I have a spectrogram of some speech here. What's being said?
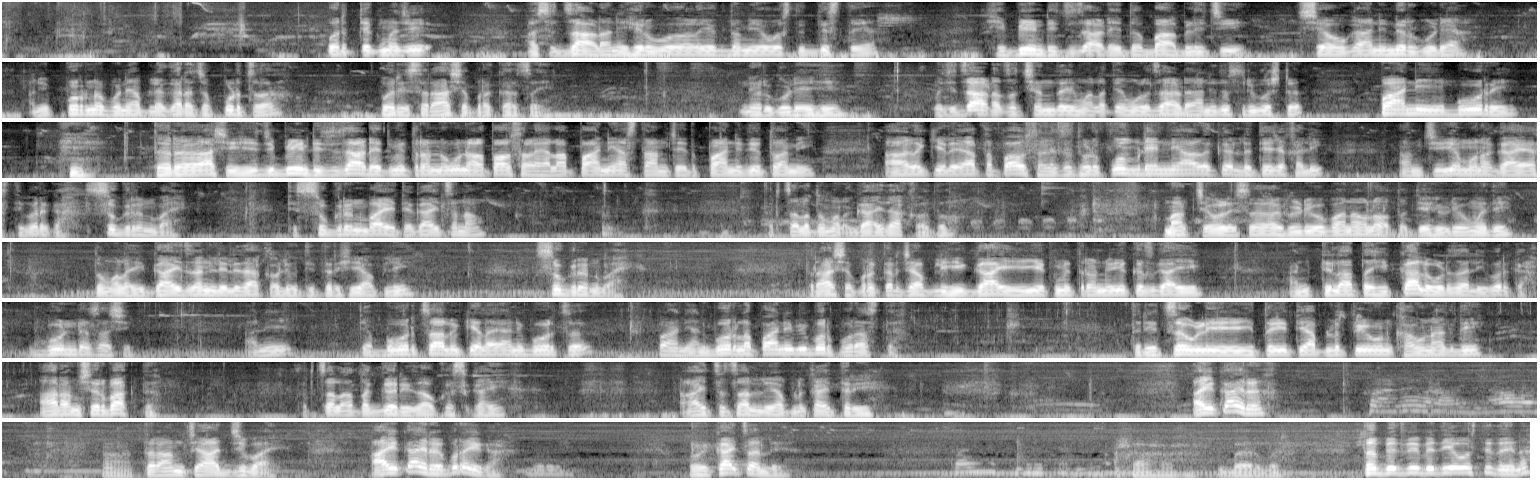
प्रत्येक म्हणजे असं झाड आणि हिरवळ एकदम व्यवस्थित दिसतंय. ही भेंडीची झाड आहेत बाबळीची शेवगा आणि निरगुड्या. आणि पूर्णपणे आपल्या घराच्या पुढचा परिसर अशा प्रकारचा आहे. निरगुडे हे. म्हणजे झाडाचा छंद आहे मला त्यामुळं झाडं. आणि दुसरी गोष्ट पाणी बोर आहे. तर अशी ही जी भेंडीची झाडं आहेत मित्रांनो उन्हाळा पावसाळ्याला पाणी असतं आमच्या इथं. पाणी देतो आम्ही. आळं केलं आता पावसाळ्याचं थोडं कोंबड्यांनी आळं केलं त्याच्याखाली. आमची यमुना गाय असते बरं का सुगरणबाय ती सुगरणबाय आहे त्या गायचं नाव. तर चला तुम्हाला गाय दाखवतो. मागच्या वेळेस व्हिडिओ बनवला होता त्या व्हिडिओमध्ये तुम्हाला ही गाय जणलेली दाखवली होती तर ही आपली सुगरणबाय तर अशा प्रकारची आपली ही गाय आहे एक मित्रांनो एकच गाय आहे. आणि तिला आता ही कालवड झाली बरं का गोंडस अशी. आणि त्या बोर चालू केला आहे आणि बोरचं पाणी आणि बोरला पाणी बी भरपूर असतं. तर ही चवळी इथं इथे आपलं पिऊन खाऊन अगदी आरामशीर भागतं. तर चला आता घरी जाऊ कसं काय. आईचं चाललंय आपलं काहीतरी. आई काय र? हां तर आमची आजीबाय आई काय रे? बरं आहे का? होय काय चाललंय? हा हा हा. बर बर. तब्येत बिब्येत व्यवस्थित आहे ना?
